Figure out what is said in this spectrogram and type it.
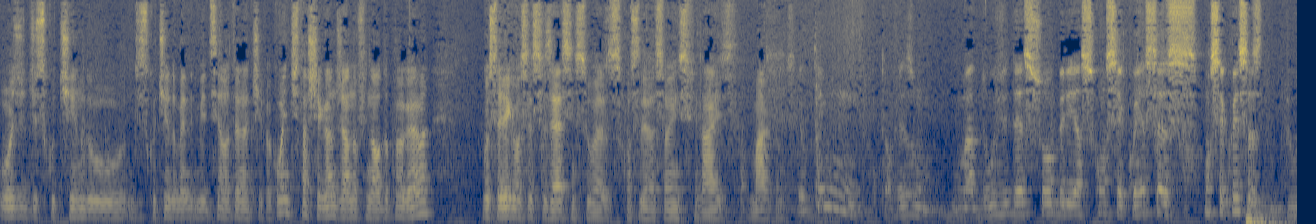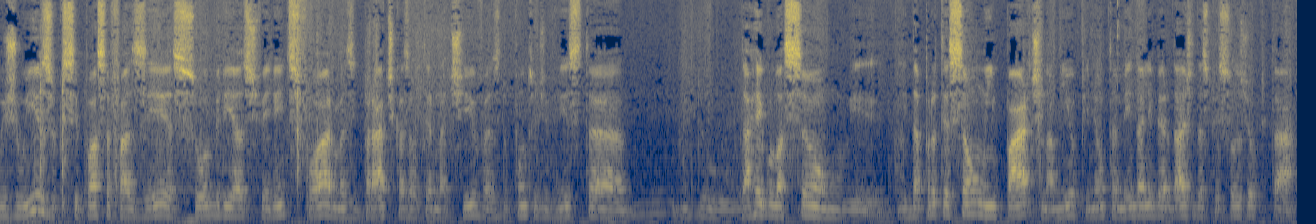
hoje discutindo, discutindo medicina alternativa. Como a gente está chegando já no final do programa, Gostaria que vocês fizessem suas considerações finais, Marcos. Eu tenho talvez um, uma dúvida sobre as consequências, consequências do juízo que se possa fazer sobre as diferentes formas e práticas alternativas do ponto de vista do, da regulação e, e, da proteção, em parte, na minha opinião, também da liberdade das pessoas de optar.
